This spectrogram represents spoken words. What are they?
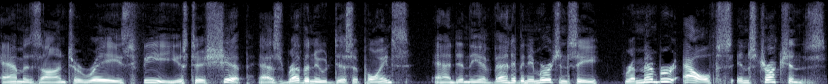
Amazon to raise fees to ship as revenue disappoints, and in the event of an emergency, remember ALF's instructions.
